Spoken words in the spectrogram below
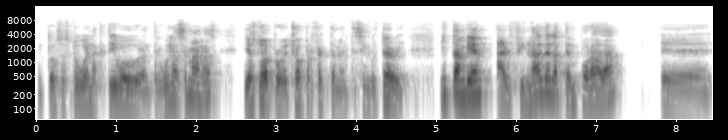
entonces estuvo inactivo durante algunas semanas y esto lo aprovechó perfectamente Singletary. Y también al final de la temporada eh,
